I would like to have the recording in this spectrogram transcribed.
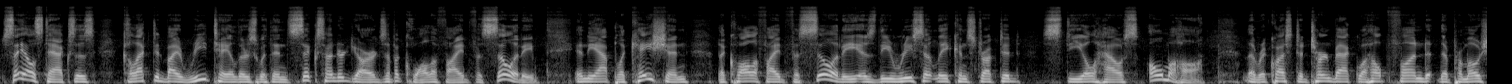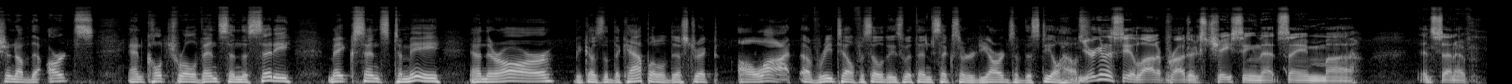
sales taxes collected by retailers within 600 yards of a qualified facility. In the application, the qualified facility is the recently constructed Steelhouse Omaha. The requested turnback will help fund the promotion of the arts and cultural events in the city. Makes sense to me. And there are, because of the Capital District, a lot of retail facilities within 600 yards of the Steelhouse. You're going to see a lot of projects chasing that same uh, incentive.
